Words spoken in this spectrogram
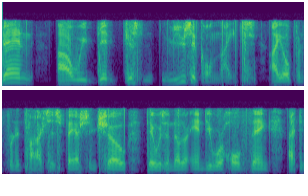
then uh, we did just musical nights. I opened for Natasha's fashion show. There was another Andy Warhol thing at the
